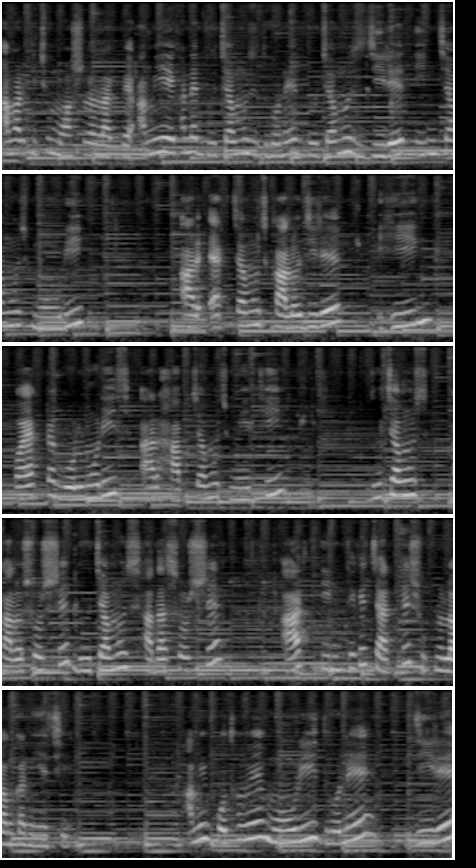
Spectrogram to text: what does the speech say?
আমার কিছু মশলা লাগবে। আমি এখানে দু চামচ ধনে, দু চামচ জিরে, তিন চামচ মৌরি আর এক চামচ কালো জিরে, হিং, কয়েকটা গোলমরিচ আর হাফ চামচ মেথি, দু চামচ কালো সর্ষে, দু চামচ সাদা সর্ষে আর তিন থেকে চারটে শুকনো লঙ্কা নিয়েছি। আমি প্রথমে মৌরি, ধনে, জিরে,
